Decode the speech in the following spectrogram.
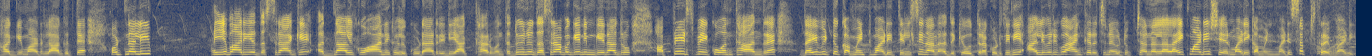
ಭಾಗಿ ಮಾಡಲಾಗುತ್ತೆ. ಒಟ್ಟಿನಲ್ಲಿ ಈ ಬಾರಿಯ ದಸರಾಗೆ ಹದಿನಾಲ್ಕು ಆನೆಗಳು ಕೂಡ ರೆಡಿ ಆಗ್ತಾ ಇರುವಂಥದ್ದು ಇನ್ನು ದಸರಾ ಬಗ್ಗೆ ನಿಮ್ಗೆ ಏನಾದರೂ ಅಪ್ಡೇಟ್ಸ್ ಬೇಕು ಅಂತ ಅಂದರೆ ದಯವಿಟ್ಟು ಕಮೆಂಟ್ ಮಾಡಿ ತಿಳಿಸಿ ನಾನು ಅದಕ್ಕೆ ಉತ್ತರ ಕೊಡ್ತೀನಿ. ಅಲ್ಲಿವರೆಗೂ ಆ್ಯಂಕರ್ ರಚನೆ ಯೂಟ್ಯೂಬ್ ಚಾನಲ್ನ ಲೈಕ್ ಮಾಡಿ ಶೇರ್ ಮಾಡಿ ಕಮೆಂಟ್ ಮಾಡಿ ಸಬ್ಸ್ಕ್ರೈಬ್ ಮಾಡಿ.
